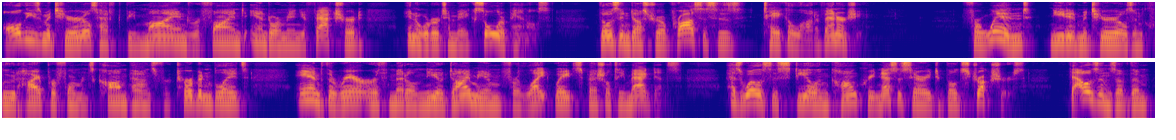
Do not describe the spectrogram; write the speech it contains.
All these materials have to be mined, refined, and or manufactured in order to make solar panels. Those industrial processes take a lot of energy. For wind, needed materials include high performance compounds for turbine blades and the rare earth metal neodymium for lightweight specialty magnets, as well as the steel and concrete necessary to build structures, thousands of them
